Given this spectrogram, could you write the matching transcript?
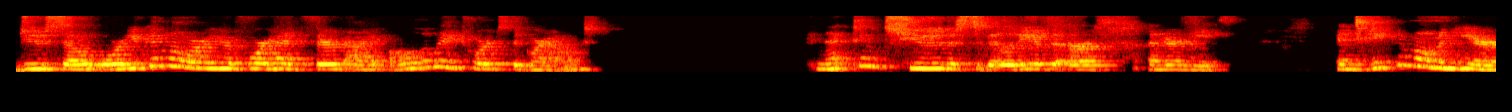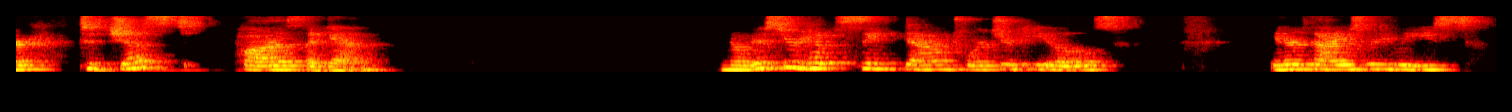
do so, or you can lower your forehead, third eye, all the way towards the ground. Connecting to the stability of the earth underneath. And take a moment here to just pause again. Notice your hips sink down towards your heels, inner thighs release,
